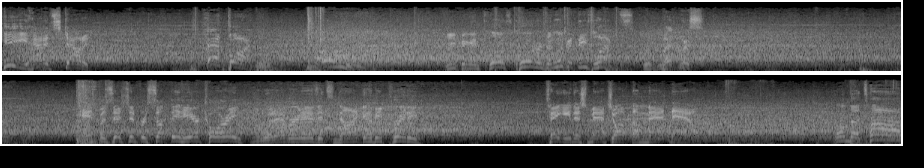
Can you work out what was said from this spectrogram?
He had it scouted. Headbutt. Oh! Keeping in close quarters, and look at these lefts. Relentless. In position for something here, Corey. And whatever it is, it's not going to be pretty. Taking this match off the mat now. From the top.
